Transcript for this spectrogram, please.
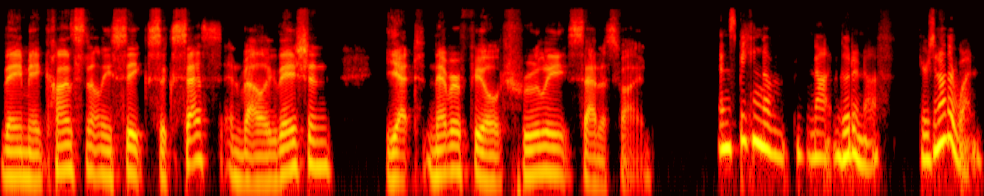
They may constantly seek success and validation, yet never feel truly satisfied. And speaking of not good enough, here's another one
